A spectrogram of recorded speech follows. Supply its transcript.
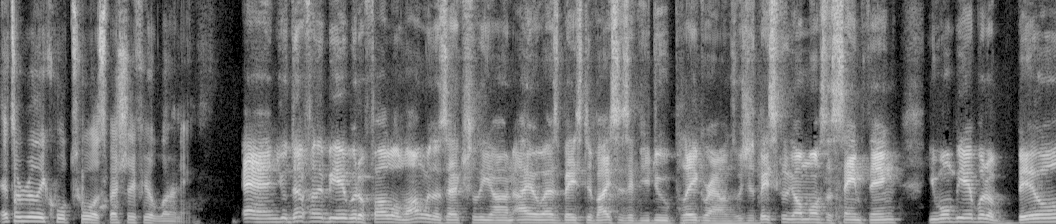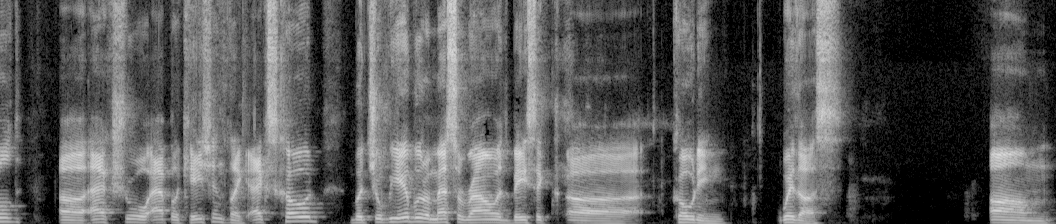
it's a really cool tool, especially if you're learning. and you'll definitely be able to follow along with us actually on iOS based devices if you do playgrounds, which is basically almost the same thing. You won't be able to build uh, actual applications like Xcode, but you'll be able to mess around with basic uh, coding with us. Um,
